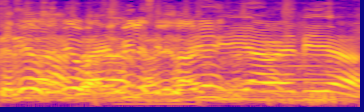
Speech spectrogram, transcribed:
Servido, servido para servirles, que les va Buen bien. día, buen día.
